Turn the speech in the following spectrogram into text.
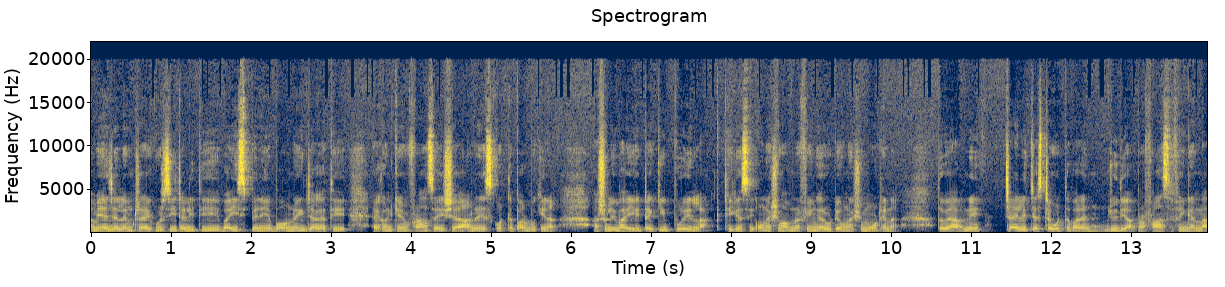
আমি এজালেম ট্রাই করছি ইটালিতে বা স্পেনে বা অন্য এক জায়গাতে, এখন কি আমি ফ্রান্সে এসে আনরেস করতে পারব কিনা? আসলে ভাই, এটা কি পুরোই লাক, ঠিক আছে? অনেক সময় আপনার ফিঙ্গার ওঠে, অনেক সময় ওঠে না। তবে আপনি চাইলে চেষ্টা করতে পারেন, যদি আপনার ফ্রান্সে ফিঙ্গার না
